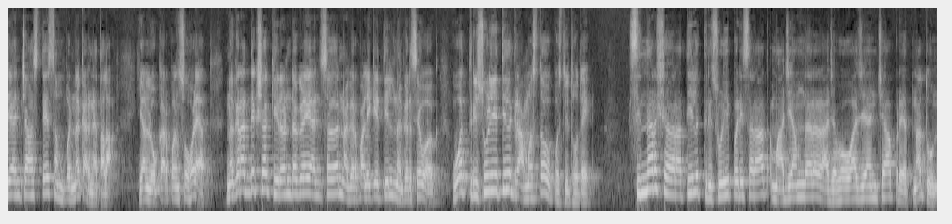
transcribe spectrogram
यांच्या हस्ते संपन्न करण्यात आला. या लोकार्पण सोहळ्यात नगराध्यक्ष किरण डगळे यांसह नगरपालिकेतील नगरसेवक व त्रिशुळी येथील ग्रामस्थ उपस्थित होते. सिन्नर शहरातील त्रिसुळी परिसरात माजी आमदार राजाभाऊ वाजे यांच्या प्रयत्नातून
